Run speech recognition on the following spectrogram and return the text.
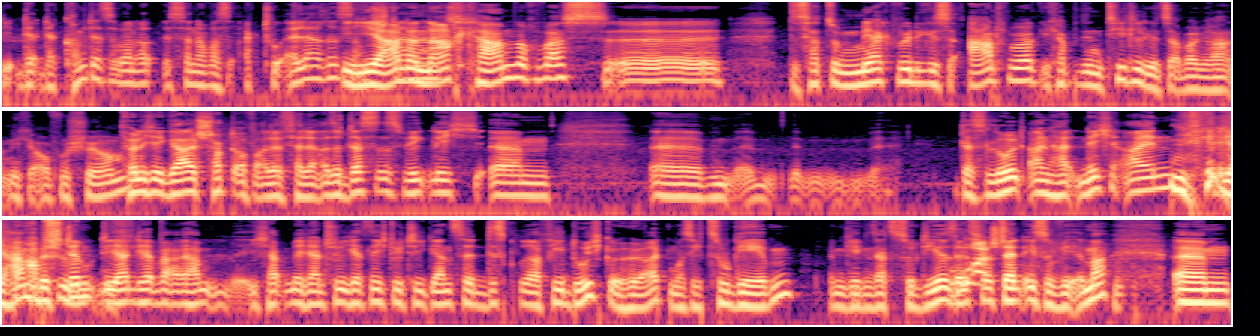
Die, da, da kommt jetzt aber noch, ist da noch was Aktuelleres? Ja, Start? danach kam noch was. Äh, das hat so ein merkwürdiges Artwork. Ich habe den Titel jetzt aber gerade nicht auf dem Schirm. Völlig egal, schockt auf alle Fälle. Also das ist wirklich, ähm, ähm, ähm, das lullt einen halt nicht ein. Die haben bestimmt, die, die haben, ich habe mir natürlich jetzt nicht durch die ganze Diskografie durchgehört, muss ich zugeben. Im Gegensatz zu dir, selbstverständlich, so wie immer. Ähm,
